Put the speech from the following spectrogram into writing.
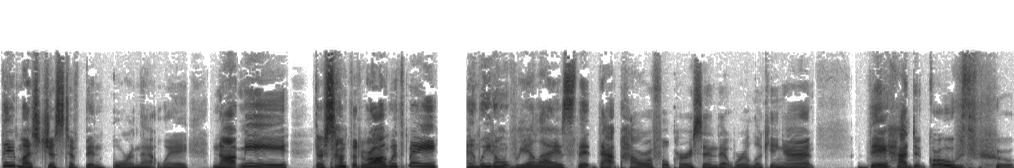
They must just have been born that way. Not me. There's something wrong with me. And we don't realize that that powerful person that we're looking at, they had to go through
